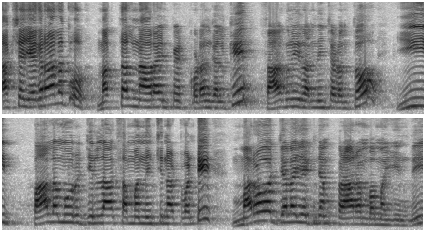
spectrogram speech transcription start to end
లక్ష ఎకరాలకు మక్తల్ నారాయణపేట్ కొడంగల్కి సాగునీరు అందించడంతో ఈ పాలమూరు జిల్లాకు సంబంధించినటువంటి మరో జలయజ్ఞం ప్రారంభమయ్యింది.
